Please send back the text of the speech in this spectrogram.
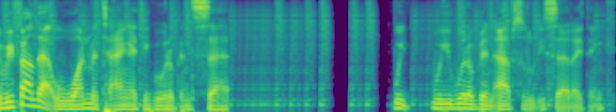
If we found that one Matang, I think we would have been set. We we would have been absolutely set, I think.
